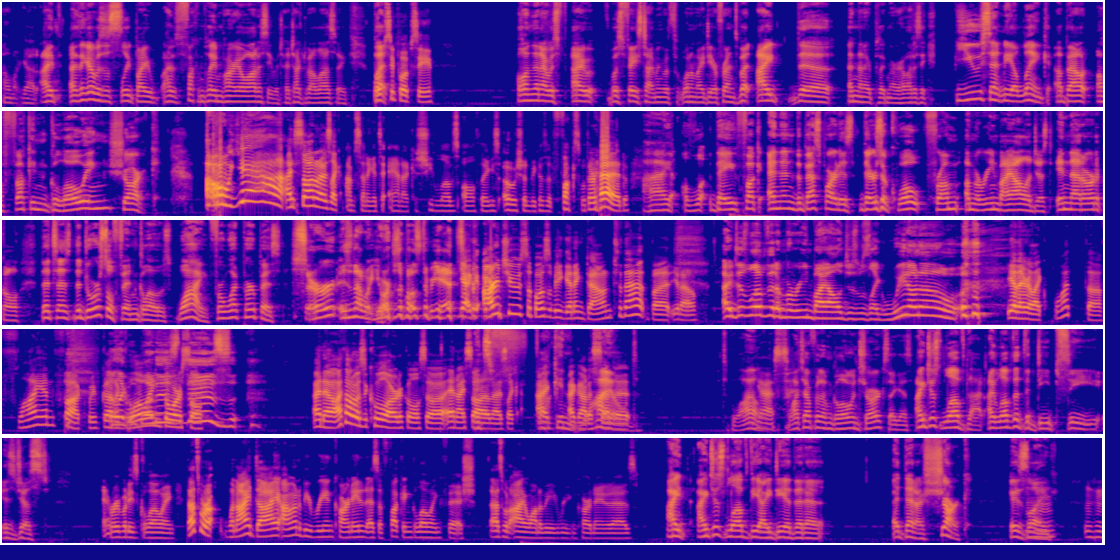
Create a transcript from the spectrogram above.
Oh my god, I I think I was asleep by I was fucking playing Mario Odyssey, which I talked about last week. But Whoopsie poopsie. Well, and then I was I was FaceTiming with one of my dear friends, but I the and then I played Mario Odyssey. You sent me a link about a fucking glowing shark. Oh yeah, I saw it. And I was like, I'm sending it to Anna because she loves all things ocean because it fucks with her head. I lo- they fuck and then the best part is there's a quote from a marine biologist in that article that says the dorsal fin glows. Why? For what purpose? Sir, isn't that what you're supposed to be answering? Yeah, aren't you supposed to be getting down to that? But you know, I just love that a marine biologist was like, "We don't know." yeah, they were like, what the flying fuck? We've got a like, glowing "What is dorsal. this?" I know. I thought it was a cool article. So, and I saw it, and I was like, I, I gotta send it. It's wild. Yes. Watch out for them glowing sharks, I guess. I just love that. I love that the deep sea is just Everybody's glowing. That's where when I die, I want to be reincarnated as a fucking glowing fish. That's what I want to be reincarnated as. I I just love the idea that a, a that a shark is Mm-hmm.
